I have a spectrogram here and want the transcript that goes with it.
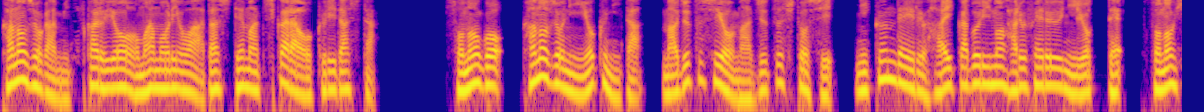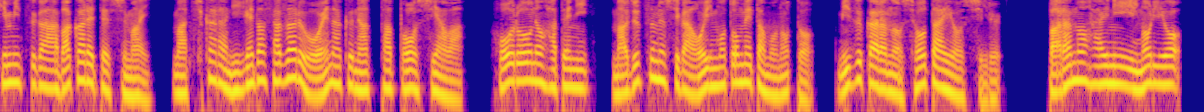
彼女が見つかるようお守りを渡して町から送り出した。その後、彼女によく似た、魔術師を魔術師とし、憎んでいるハイカブリのハルフェルーによって、その秘密が暴かれてしまい、町から逃げ出さざるを得なくなったポーシアは、放浪の果てに、魔術主が追い求めたものと、自らの正体を知る。バラの灰に祈りを、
